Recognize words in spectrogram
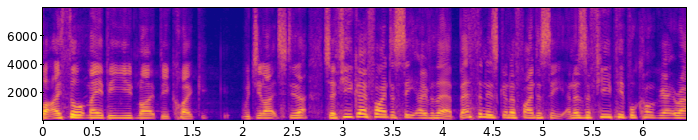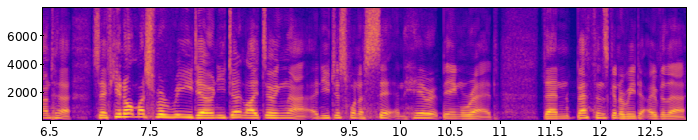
But I thought maybe you might be quite. Would you like to do that? So if you go find a seat over there, Bethan is going to find a seat, and there's a few people congregate around her. So if you're not much of a reader and you don't like doing that, and you just want to sit and hear it being read, then Bethan's going to read it over there.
